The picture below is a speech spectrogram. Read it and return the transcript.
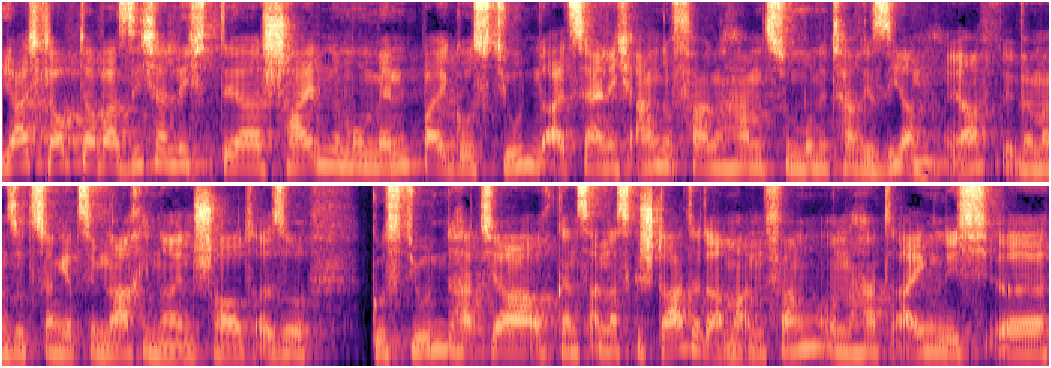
Ja, ich glaube, da war sicherlich der scheidende Moment bei Go Student, als sie eigentlich angefangen haben zu monetarisieren. Ja, wenn man sozusagen jetzt im Nachhinein schaut. Also Go Student hat ja auch ganz anders gestartet am Anfang und hat eigentlich äh,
